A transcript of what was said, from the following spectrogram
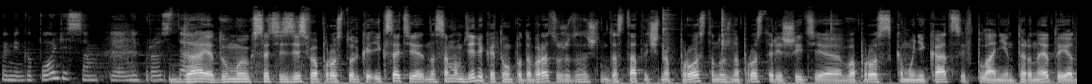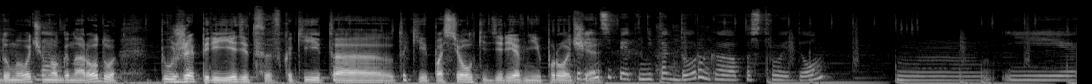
по мегаполисам, и они просто... Да, я думаю, кстати, здесь вопрос только... И, кстати, на самом деле к этому подобраться уже достаточно, достаточно просто. Нужно просто решить э, вопрос коммуникации в плане интернета. Я думаю, очень да. много народу уже переедет в какие-то такие поселки, деревни и прочее. В принципе, это не так дорого построить дом. И,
